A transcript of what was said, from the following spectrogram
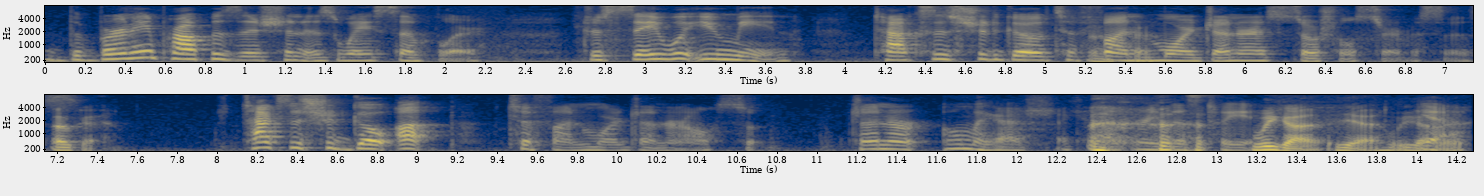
The Bernie proposition is way simpler. Just say what you mean. Taxes should go to fund more generous social services. Okay. Taxes should go up to fund more general. So, gener. Oh my gosh, I cannot read this tweet. We got it. Yeah, we got Yeah. it.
